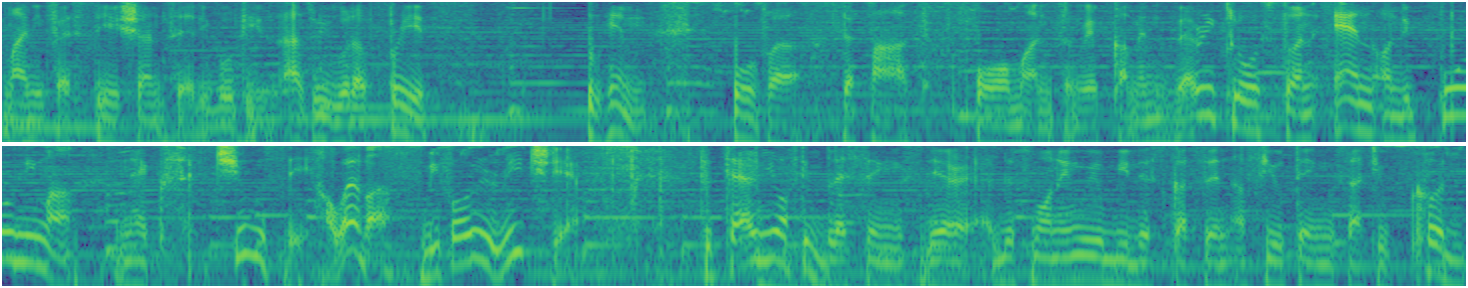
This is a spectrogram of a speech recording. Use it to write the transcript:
manifestations, devotees, as we would have prayed to him over the past four months. And we're coming very close to an end on the Purnima next Tuesday. However, before we reach there, to tell you of the blessings there this morning we'll be discussing a few things that you could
